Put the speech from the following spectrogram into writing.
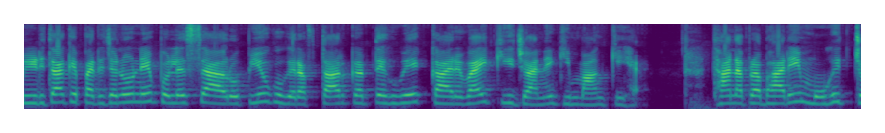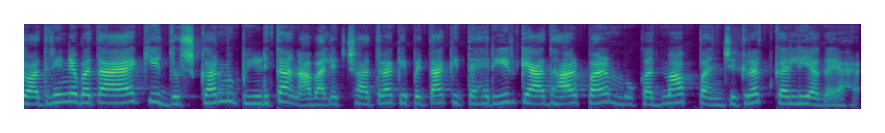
पीड़िता के परिजनों ने पुलिस से आरोपियों को गिरफ़्तार करते हुए कार्रवाई की जाने की मांग की है। थाना प्रभारी मोहित चौधरी ने बताया कि दुष्कर्म पीड़िता नाबालिग छात्रा के पिता की तहरीर के आधार पर मुकदमा पंजीकृत कर लिया गया है।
